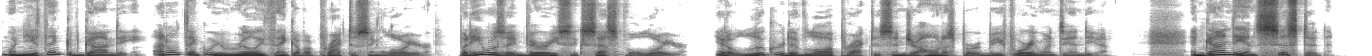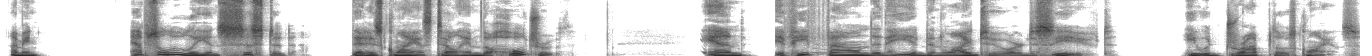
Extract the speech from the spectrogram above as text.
when you think of Gandhi, I don't think we really think of a practicing lawyer, but he was a very successful lawyer. Had a lucrative law practice in Johannesburg before he went to India. And Gandhi insisted, I mean, absolutely insisted, that his clients tell him the whole truth. And if he found that he had been lied to or deceived, he would drop those clients.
